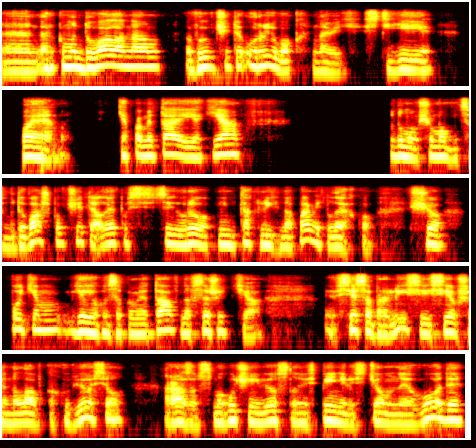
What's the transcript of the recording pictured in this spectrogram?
е, рекомендувала нам вивчити уривок навіть з тієї поеми. Я пам'ятаю, як я подумав, що, мабуть, це буде важко вчити, але якось цей уривок мені так ліг на пам'ять легко, що потім я його запам'ятав на все життя. Все собрались и, севши на лавках у весел, разом с могучими веслами вспенились темные воды.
